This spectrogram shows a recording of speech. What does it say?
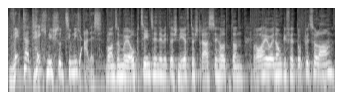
wettertechnisch so ziemlich alles. Wenn es einmal ab 10 cm Schnee auf der Straße hat, dann brauche ich halt ungefähr doppelt so lang.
